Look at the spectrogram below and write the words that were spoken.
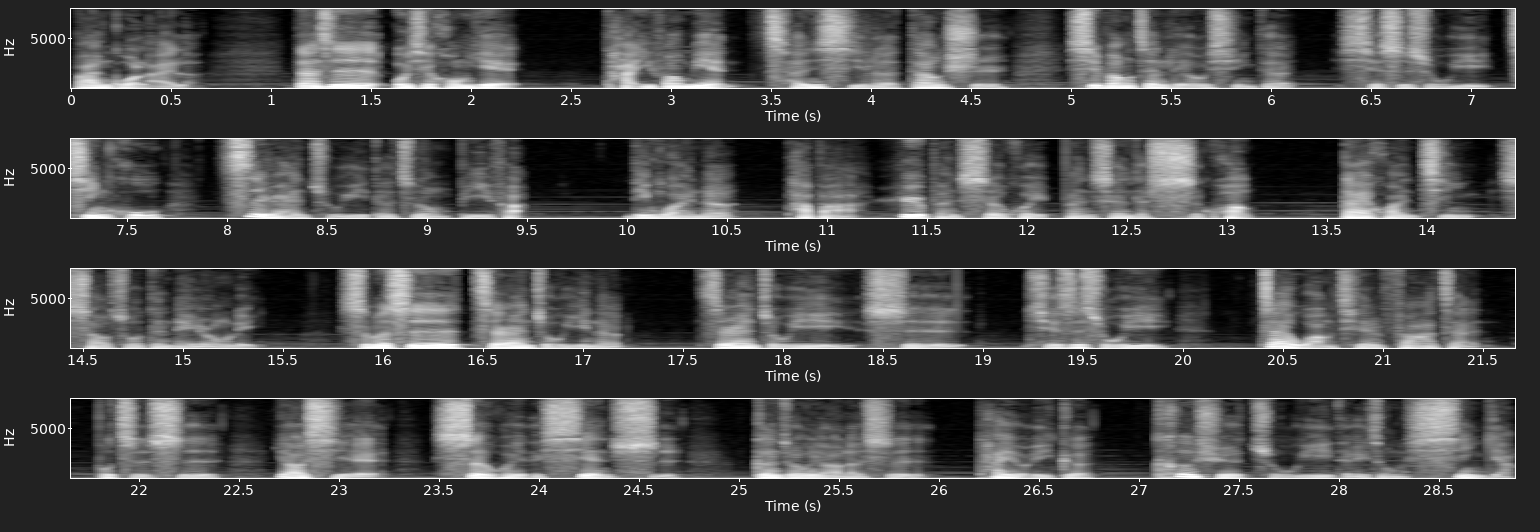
搬过来了。但是尾崎红叶他一方面承袭了当时西方正流行的写实主义、近乎自然主义的这种笔法，另外呢，他把日本社会本身的实况代换进小说的内容里。什么是自然主义呢？自然主义是写实主义再往前发展，不只是要写社会的现实，更重要的是，它有一个科学主义的一种信仰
